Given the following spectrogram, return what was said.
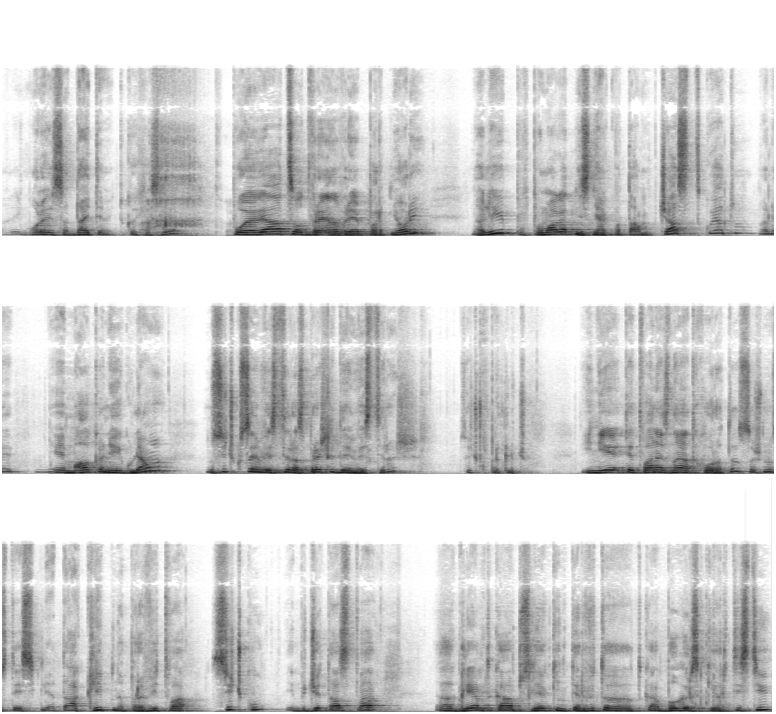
нали, моля ви се, дайте ми тук хислия. Появяват се от време на време партньори, нали, помагат ни с някаква там част, която нали, не е малка, не е голяма, но всичко се инвестира. Спреш ли да инвестираш, всичко приключва. И ние, те това не знаят хората, всъщност те си гледат, а, клип направи това. Всичко е бюджет. Аз това а, гледам така напоследък интервюта, така български артисти,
